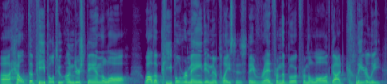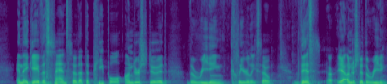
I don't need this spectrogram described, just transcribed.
uh, helped the people to understand the law. While the people remained in their places, they read from the book, from the law of God, clearly and they gave the sense so that the people understood the reading clearly. So this, uh, yeah, understood the reading.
